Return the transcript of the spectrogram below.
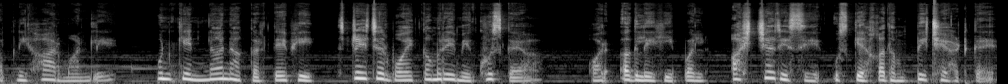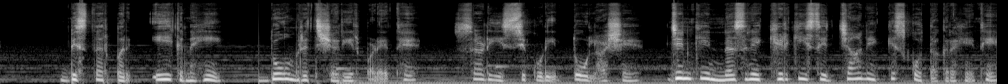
अपनी हार मान ली। उनके नाना करते भी स्ट्रेचर बॉय कमरे में घुस गया और अगले ही पल आश्चर्य से उसके कदम पीछे हट गए। बिस्तर पर एक नहीं, दो मृत शरीर पड़े थे, सड़ी सिकुड़ी दो लाशें, जिनकी नज़रें खिड़की से जाने किसको तक रही थी।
